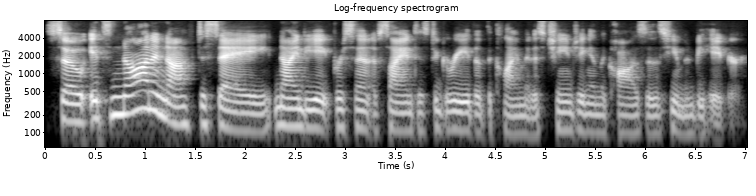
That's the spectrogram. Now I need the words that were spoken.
So it's not enough to say 98% of scientists agree that the climate is changing and the cause is human behavior.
